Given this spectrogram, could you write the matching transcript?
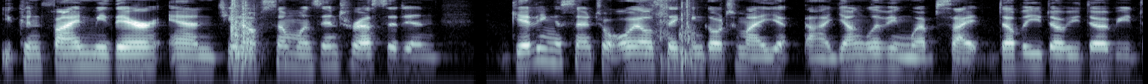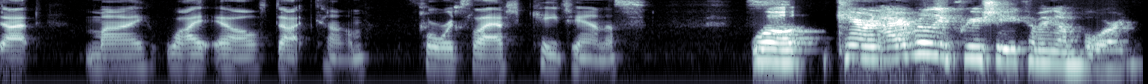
You can find me there. And, you know, if someone's interested in getting essential oils, they can go to my uh, Young Living website, www.myyl.com forward slash kjanice. Well, Karen, I really appreciate you coming on board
